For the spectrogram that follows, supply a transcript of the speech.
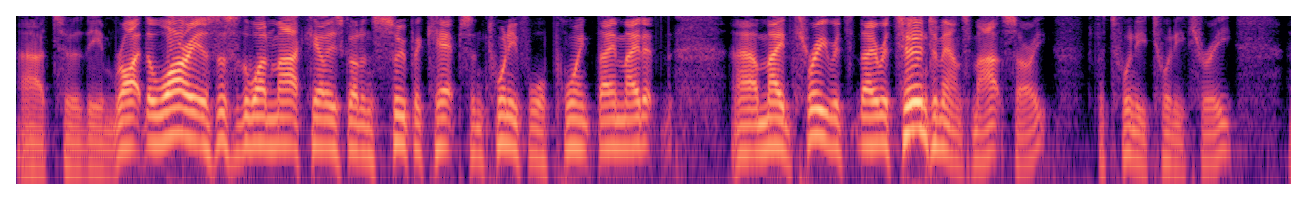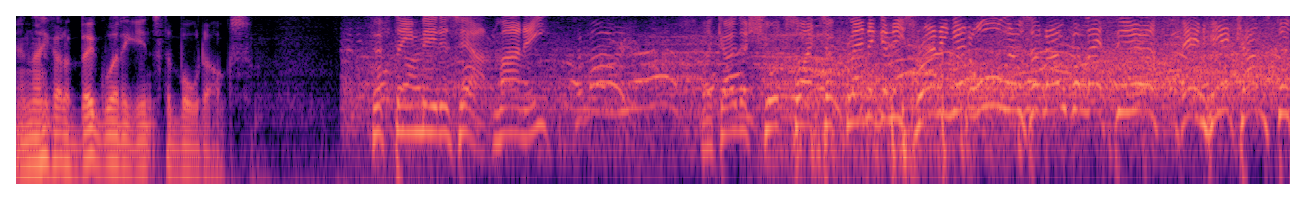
uh, to them. Right, the Warriors. This is the one Mark Kelly's got in super caps and 24 point. They made it, uh, made three. They returned to Mount Smart, sorry, for 2023, and they got a big win against the Bulldogs. 15 metres out, Marnie. They go the short side to Flanagan. He's running it. Oh, there's an overlap there, and here comes the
